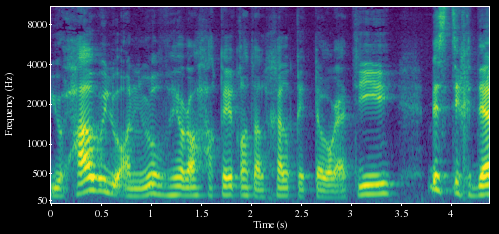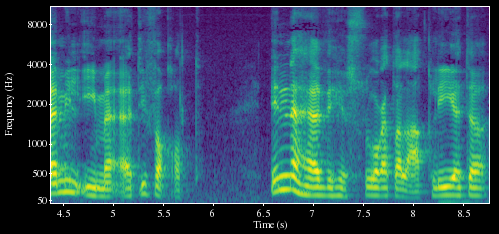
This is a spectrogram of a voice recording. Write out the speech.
يحاول أن يظهر حقيقة الخلق التوراتي باستخدام الإيماءات فقط. إن هذه الصورة العقلية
